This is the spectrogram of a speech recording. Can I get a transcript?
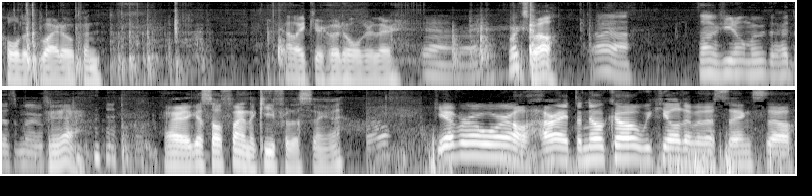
hold it wide open. I like your hood holder there. Yeah, right. Works well. Oh yeah. As long as you don't move, the head doesn't move. Yeah. All right, I guess I'll find the key for this thing, eh? Give her a whirl. All right, the Noco, we killed it with this thing, so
